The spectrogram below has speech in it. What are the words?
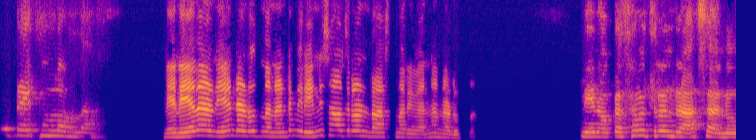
ప్రయత్నంలో ఉన్నాను? ఏదో ఏంటి అడుగుతున్నానంటే మీరు ఎన్ని సంవత్సరాలు రాస్తున్నారు ఇవన్నీ అడుగుతున్నాను నేను ఒక సంవత్సరం రాశాను.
